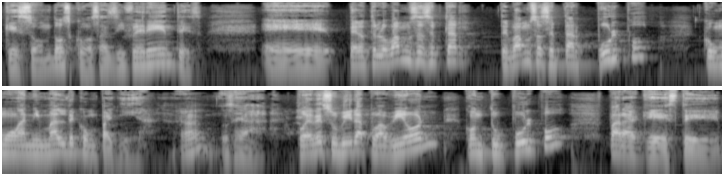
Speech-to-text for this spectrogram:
que son dos cosas diferentes. Eh, pero te lo vamos a aceptar. Te vamos a aceptar pulpo como animal de compañía. ¿ah? O sea, puedes subir a tu avión con tu pulpo para que este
